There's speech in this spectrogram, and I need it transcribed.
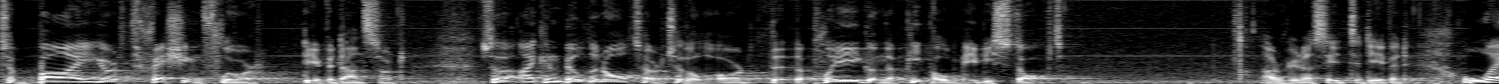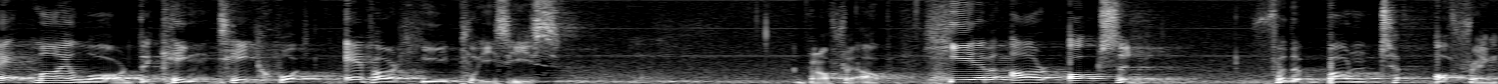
To buy your threshing floor, David answered, so that I can build an altar to the Lord, that the plague on the people may be stopped. Araunah said to David, Let my lord the king take whatever he pleases and offer it up. Here are oxen for the burnt offering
